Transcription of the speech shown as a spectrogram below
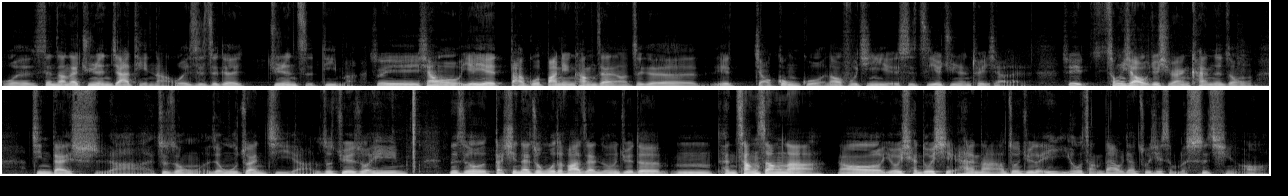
我生长在军人家庭啊，我也是这个军人子弟嘛，所以像我爷爷打过八年抗战啊，这个也剿共过。那我父亲也是职业军人退下来的，所以从小我就喜欢看那种。近代史啊，这种人物传记啊，都觉得说，哎，那时候在现在中国的发展，总是觉得嗯很沧桑啦，然后有很多血汗呐，然后总觉得，哎，以后长大我一定要做些什么事情啊。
